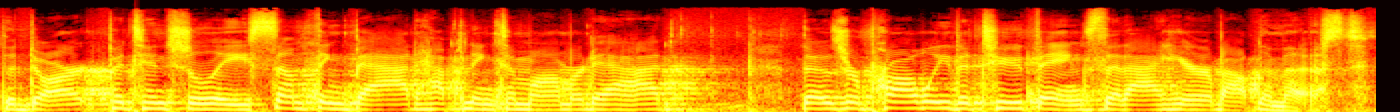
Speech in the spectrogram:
The dark, potentially something bad happening to mom or dad. Those are probably the two things that I hear about the most.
